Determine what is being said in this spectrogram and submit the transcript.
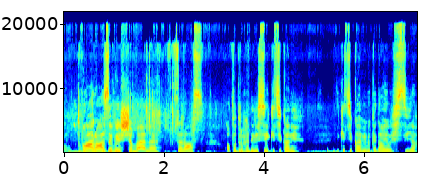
в два рази вище мене. Це раз. А по-друге, дивіться, які цікаві, які цікаві викидає ось я.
